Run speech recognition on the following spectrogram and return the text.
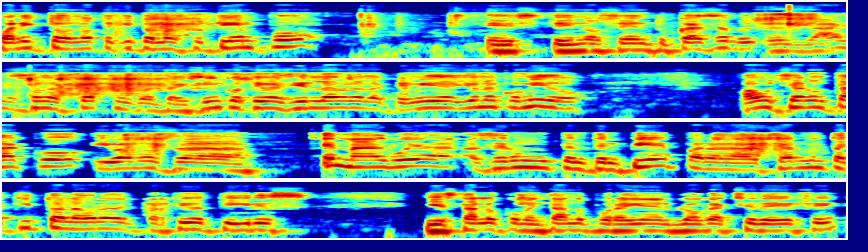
Juanito, no te quito más tu tiempo este, no sé, en tu casa, pues, eh, son las 4.55, te iba a decir la hora de la comida, yo no he comido, vamos a echar un taco y vamos a, es más, voy a hacer un tentempié para echarme un taquito a la hora del partido de Tigres y estarlo comentando por ahí en el blog HDF.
